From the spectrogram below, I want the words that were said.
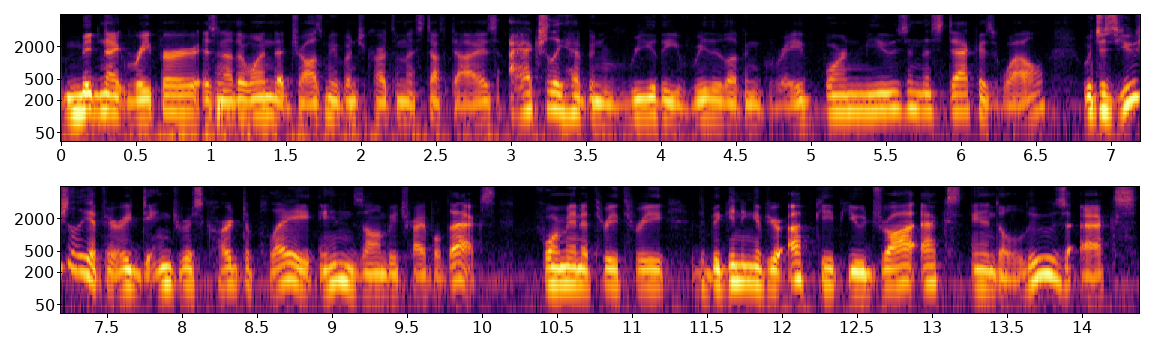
Midnight Reaper is another one that draws me a bunch of cards when my stuff dies. I actually have been really, really loving Graveborn Muse in this deck as well, which is usually a very dangerous card to play in zombie tribal decks. Four mana, three, three. At the beginning of your upkeep, you draw X and lose X,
